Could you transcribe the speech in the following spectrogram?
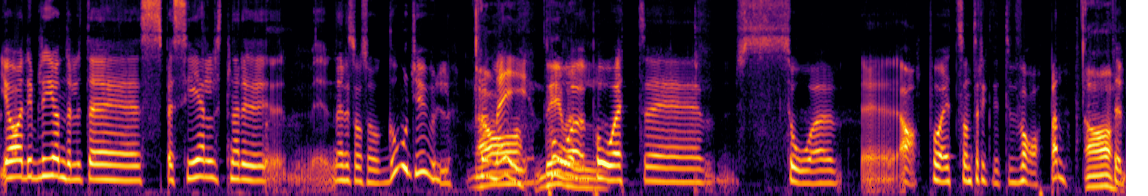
Ja, det blir ju ändå lite speciellt när det, när det står så God jul från Ja, mig på, väl- på ett eh, så eh, ja, på ett sånt riktigt vapen. Ja, Typ.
